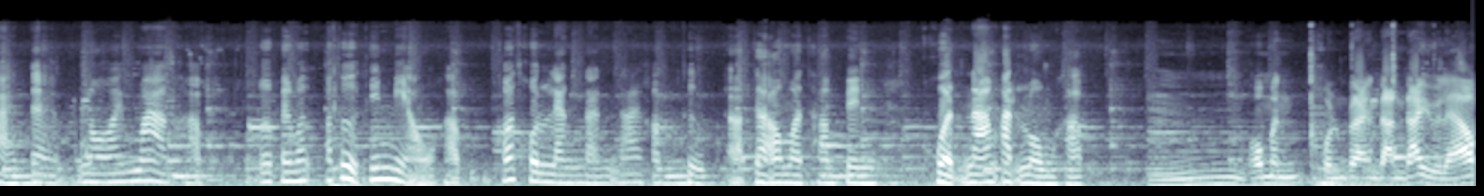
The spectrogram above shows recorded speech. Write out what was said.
ยายแต่น้อยมากครับเออเป็นวัสดุที่เหนียวครับ ก็ทนแรงดันได้ครับ ถึงจะเอามาทำเป็นขวดน้ำอัดลมครับ อืมเพราะมันทนแรงดันได้อยู่แล้ว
